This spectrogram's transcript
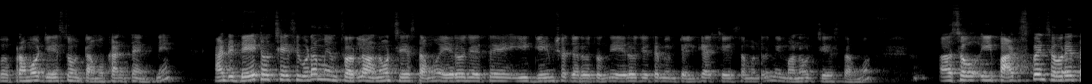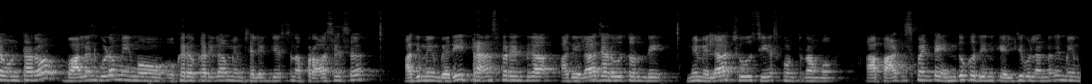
ప్రమోట్ చేస్తూ ఉంటాము కంటెంట్ని అండ్ డేట్ వచ్చేసి కూడా మేము త్వరలో అనౌన్స్ చేస్తాము. ఏ రోజైతే ఈ గేమ్ షో జరుగుతుంది ఏ రోజైతే మేము టెలికాస్ట్ చేస్తామన్నది మేము అనౌన్స్ చేస్తాము. సో ఈ పార్టిసిపెంట్స్ ఎవరైతే ఉంటారో వాళ్ళని కూడా మేము ఒకరొకరిగా మేము సెలెక్ట్ చేస్తున్న ప్రాసెస్ అది మేము వెరీ ట్రాన్స్పరెంట్గా అది ఎలా జరుగుతుంది మేము ఎలా చూస్ చేసుకుంటున్నాము ఆ పార్టిసిపెంట్ ఎందుకు దీనికి ఎలిజిబుల్ అన్నది మేము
